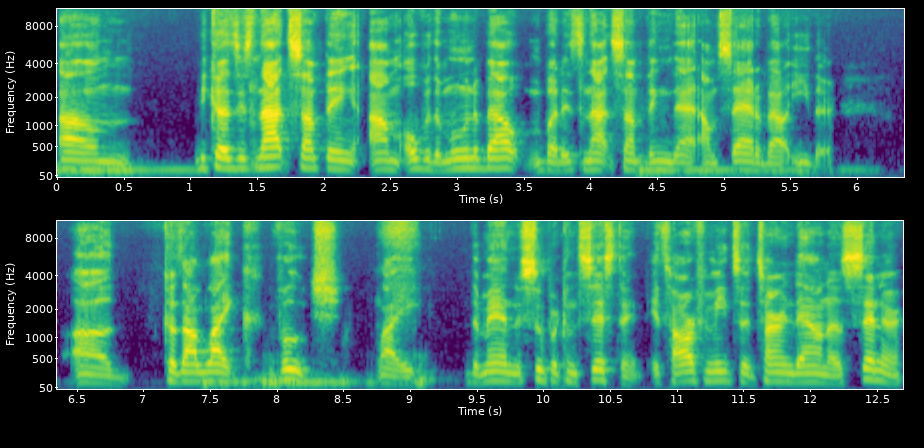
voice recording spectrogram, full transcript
Um, because it's not something I'm over the moon about, but it's not something that I'm sad about either. Uh, because I like Vooch. Like the man is super consistent. It's hard for me to turn down a center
